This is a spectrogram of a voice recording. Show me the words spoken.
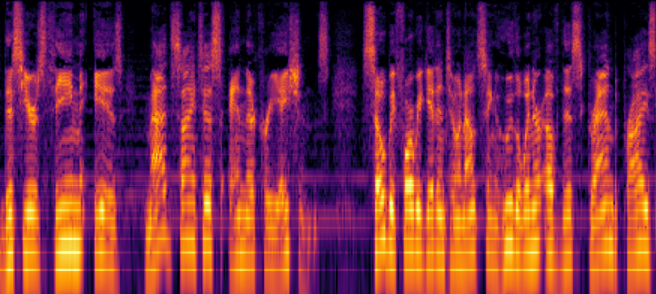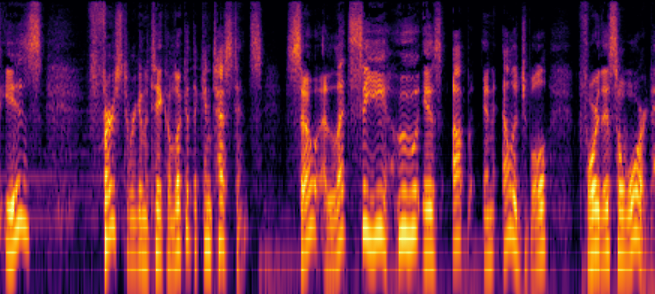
This year's theme is Mad Scientists and Their Creations. So, before we get into announcing who the winner of this grand prize is, first we're going to take a look at the contestants. So, uh, let's see who is up and eligible for this award.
